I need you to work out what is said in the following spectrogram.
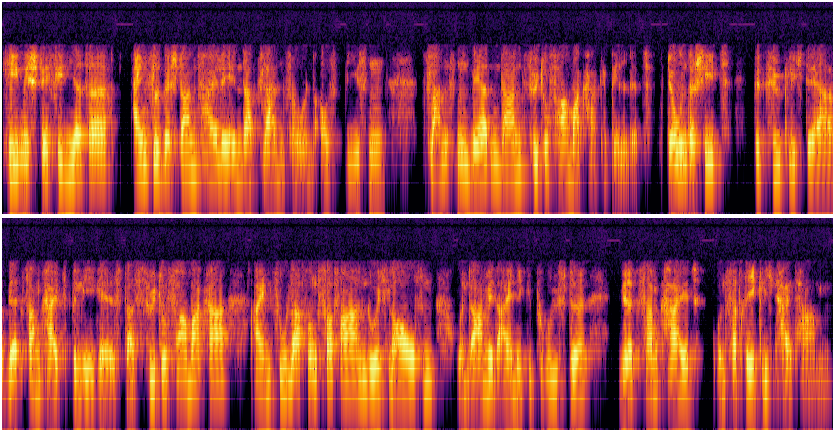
chemisch definierte Einzelbestandteile in der Pflanze. Und aus diesen Pflanzen werden dann Phytopharmaka gebildet. Der Unterschied bezüglich der Wirksamkeitsbelege ist, dass Phytopharmaka ein Zulassungsverfahren durchlaufen und damit eine geprüfte Wirksamkeit und Verträglichkeit haben.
